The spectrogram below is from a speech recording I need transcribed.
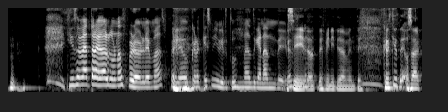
y eso me ha traído algunos problemas, pero creo que es mi virtud más grande. Sí, definitivamente. ¿Crees que, o sea,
